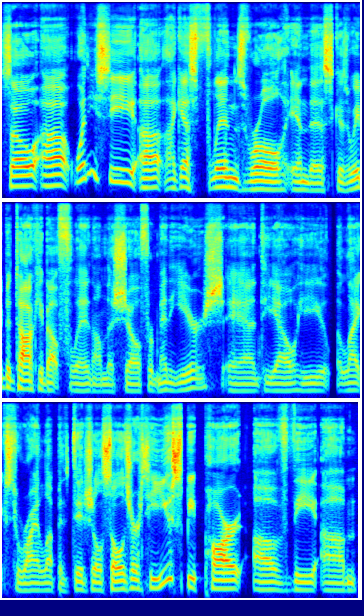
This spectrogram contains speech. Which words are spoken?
So, uh, what do you see? Uh, I guess Flynn's role in this, because we've been talking about Flynn on the show for many years, and you know he likes to rile up his digital soldiers. He used to be part of the um,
